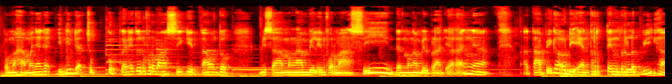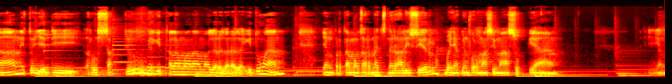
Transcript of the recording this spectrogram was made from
pemahamannya ini udah cukup kan itu informasi kita untuk bisa mengambil informasi dan mengambil pelajarannya tapi kalau di entertain berlebihan itu jadi rusak juga kita lama-lama gara-gara kayak itu kan yang pertama karena generalisir banyak informasi masuk yang yang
